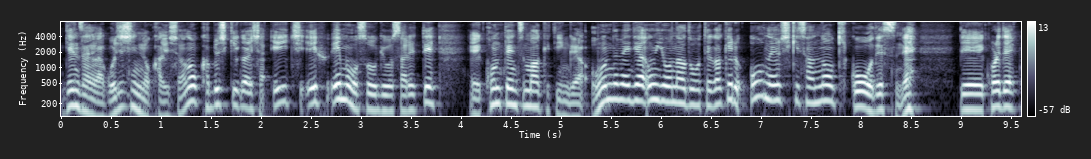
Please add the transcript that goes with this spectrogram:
現在はご自身の会社の株式会社 HFM を創業されて、コンテンツマーケティングやオウンドメディア運用などを手掛ける大野良樹さんの寄稿ですね。で、これで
